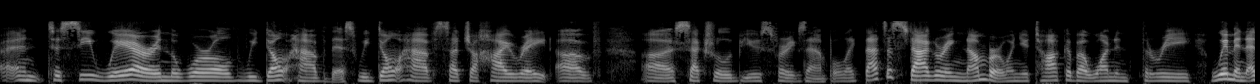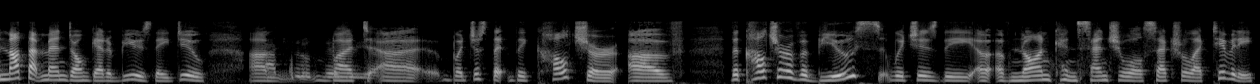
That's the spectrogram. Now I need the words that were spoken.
and to see where in the world we don't have this. We don't have such a high rate of uh, sexual abuse, for example. Like that's a staggering number when you talk about one in three women, and not that men don't get abused, they do. Um, Absolutely but uh, but just the the culture of the culture of abuse, which is the uh, of non-consensual sexual activity,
